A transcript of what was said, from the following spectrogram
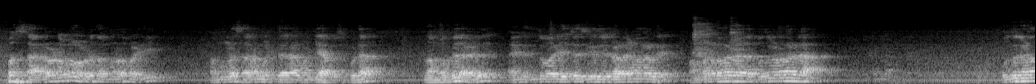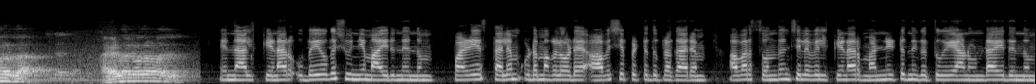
അപ്പൊ സ്ഥലമുടമയോട് നമ്മുടെ വഴി നമ്മുടെ സ്ഥലം വിട്ടുതരാൻ വേണ്ടി ആവശ്യപ്പെടുക നമുക്ക് അയാൾ അതിന് എന്ത് പറയുക കടകളല്ലേ നമ്മുടെ കടകളല്ല പൊതു കിണറല്ല അയാളുടെ കടകളാണത് എന്നാൽ കിണർ ഉപയോഗശൂന്യമായിരുന്നെന്നും പഴയ സ്ഥലം ഉടമകളോട് ആവശ്യപ്പെട്ടത് പ്രകാരം അവർ സ്വന്തം ചിലവിൽ കിണർ മണ്ണിട്ട് നികത്തുകയാണ് ഉണ്ടായതെന്നും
